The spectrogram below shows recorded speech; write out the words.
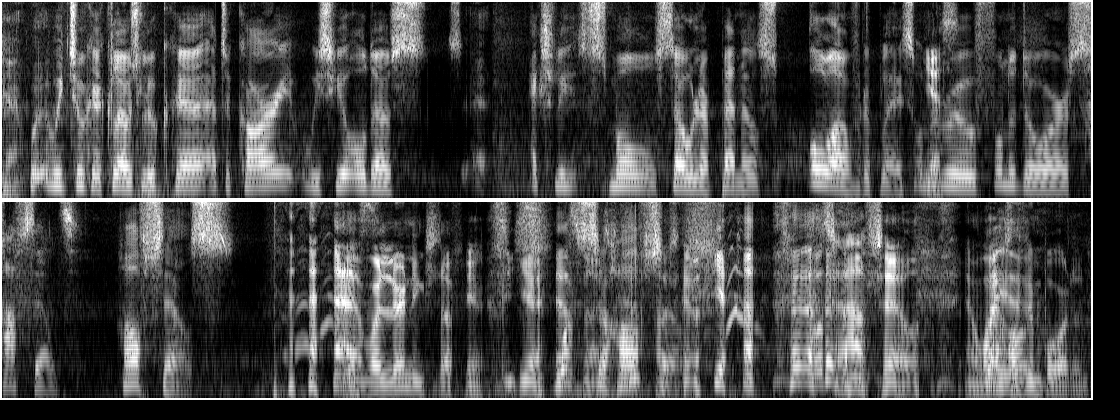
Yeah. We, we took a close look uh, at the car. We see all those uh, actually small solar panels all over the place on Yes. the roof, on the doors. Half cells. Half cells. We're learning stuff here. Yeah. What's nice. a half cell? yeah. What's a half cell? And why is it important?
